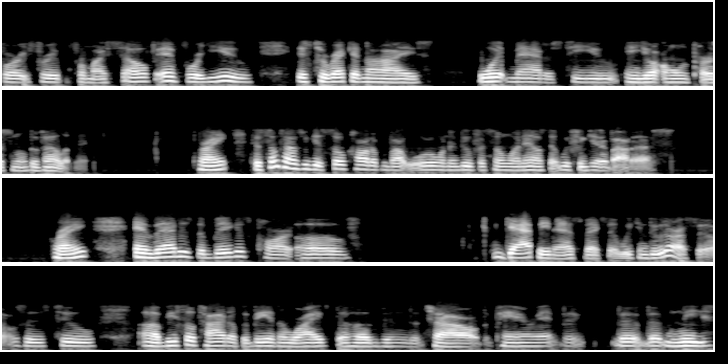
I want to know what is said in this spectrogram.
for for for myself and for you is to recognize what matters to you in your own personal development right? Because sometimes we get so caught up about what we want to do for someone else that we forget about us right? And that is the biggest part of gapping aspects that we can do to ourselves is to uh, be so tied up with being the wife, the husband, the child, the parent, the the, the niece,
